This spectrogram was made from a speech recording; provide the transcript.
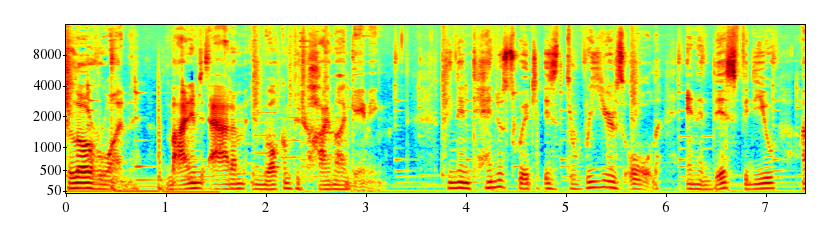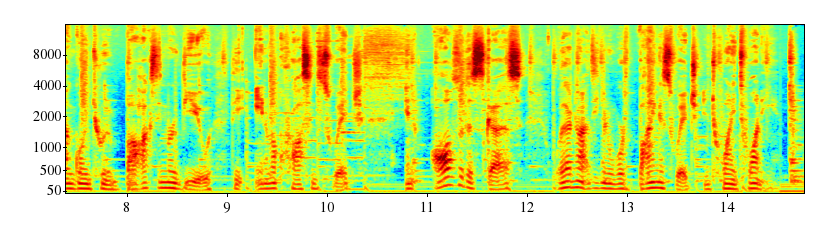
Hello everyone, my name is Adam and welcome to TimeLag Gaming. The Nintendo Switch is 3 years old and in this video I'm going to unbox and review the Animal Crossing Switch and also discuss whether or not it's even worth buying a Switch in 2020.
